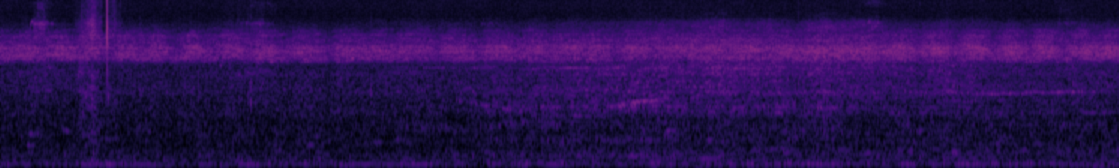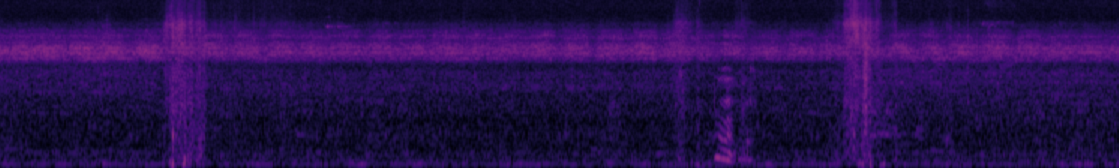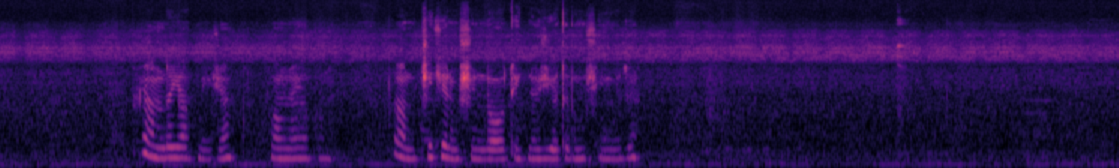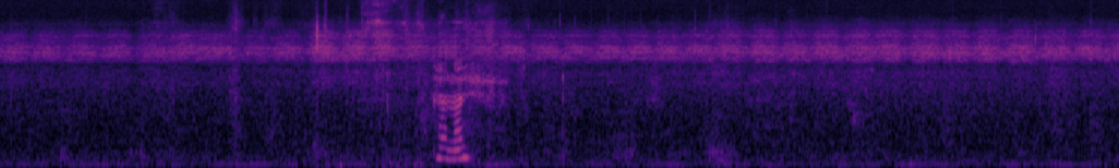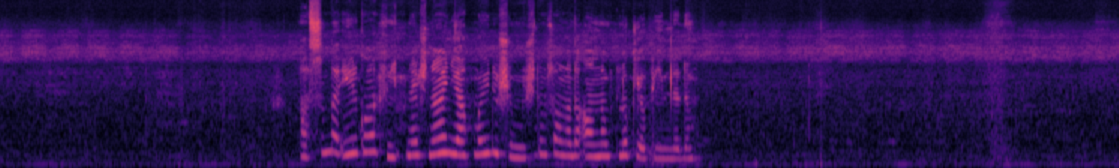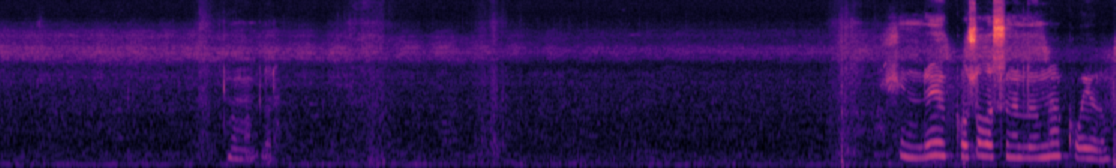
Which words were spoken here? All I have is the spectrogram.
Tamamdır. Bir anda yapmayacağım. Sonra yapalım. Tamam çekerim şimdi o teknoloji yatırım şeyimizi. Hemen Aslında ilk olarak Liechtenstein yapmayı düşünmüştüm. Sonra da Arnavutluk yapayım dedim. Tamamdır. Şimdi Kosova sınırlarına koyarım.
